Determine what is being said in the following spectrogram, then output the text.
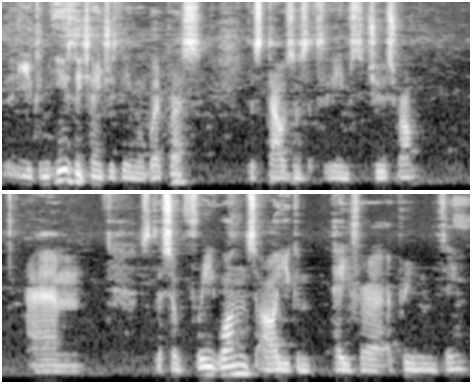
you can easily change the theme with WordPress. There's thousands of themes to choose from. Um, so there's some free ones, or you can pay for a, a premium theme.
